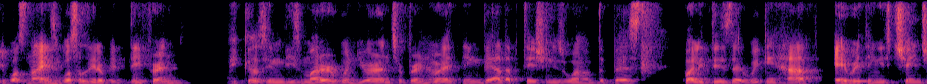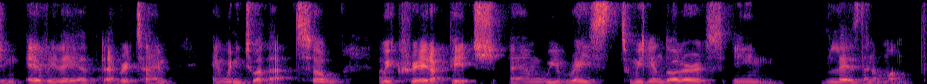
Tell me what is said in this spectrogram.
it was nice, was a little bit different because in this matter, when you're an entrepreneur, I think the adaptation is one of the best qualities that we can have. Everything is changing every day at every time, and we need to adapt. So we create a pitch and we raised two million dollars in less than a month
